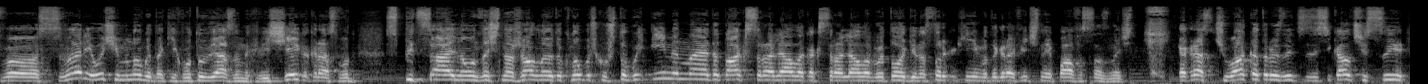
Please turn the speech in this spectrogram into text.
в э, сценарии очень много таких вот увязанных вещей, как раз вот специально он, значит, нажал на эту кнопочку, чтобы именно это так строляло, как строляло в итоге, настолько кинематографично и пафосно, значит. Как раз чувак, который засекал часы,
